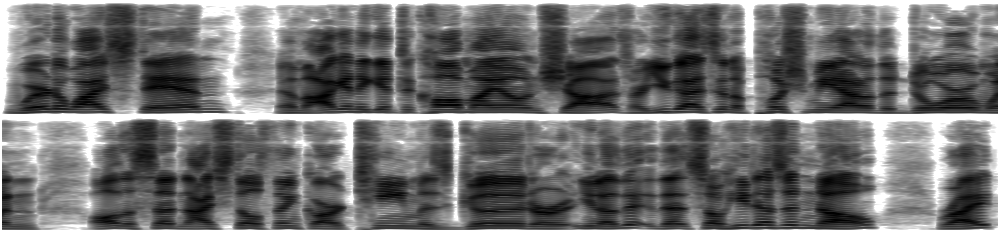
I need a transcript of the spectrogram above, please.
Where do I stand? Am I going to get to call my own shots? Are you guys going to push me out of the door when all of a sudden I still think our team is good or you know th- that so he doesn't know, right?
